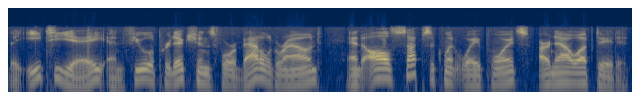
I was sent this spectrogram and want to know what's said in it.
The ETA and fuel predictions for Battleground and all subsequent waypoints are now updated.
